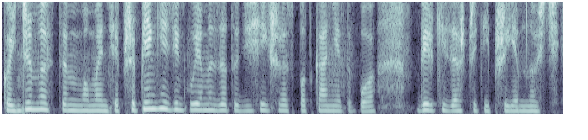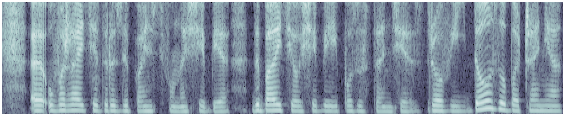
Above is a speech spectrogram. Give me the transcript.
kończymy w tym momencie. Przepięknie dziękujemy za to dzisiejsze spotkanie. To było wielki zaszczyt i przyjemność. Uważajcie, drodzy Państwo, na siebie, dbajcie o siebie i pozostańcie zdrowi. Do zobaczenia,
